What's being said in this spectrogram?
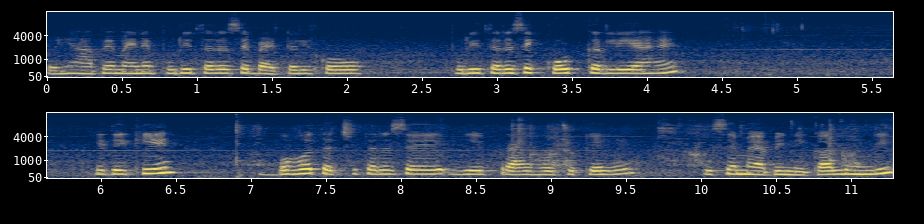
तो यहाँ पे मैंने पूरी तरह से बैटल को पूरी तरह से कोट कर लिया है। ये देखिए बहुत अच्छी तरह से ये फ्राई हो चुके हैं। इसे मैं अभी निकाल लूँगी।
